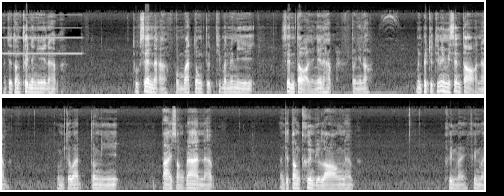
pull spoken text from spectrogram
มันจะต้องขึ้นอย่างนี้นะครับ ทุกเส้นนะอะผมวัดตรงจุดที่มันไม่มีเส้นต่ออย่างเงี้ยนะครับ ตรงนี้เนาะมันเป็นจุดที่ไม่มีเส้นต่อนะครับ ผมจะวัดตรงนี้ปลายสองด้านนะครับ มันจะต้องขึ้นหรือร้องนะครับ ขึ้นไหมขึ้นไหม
